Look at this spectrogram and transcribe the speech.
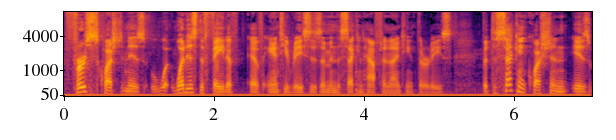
first question is what, what is the fate of, of anti racism in the second half of the 1930s? But the second question is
